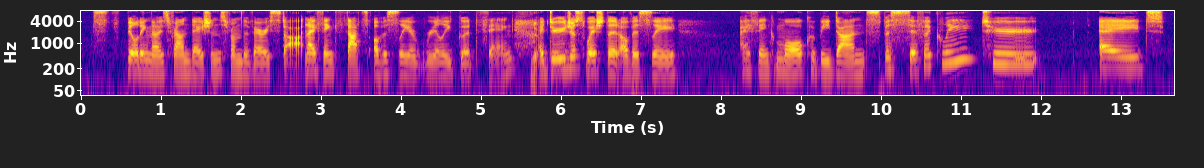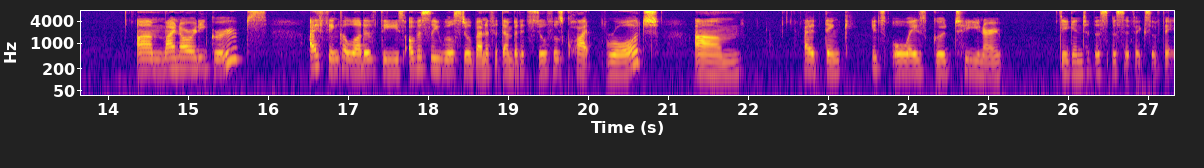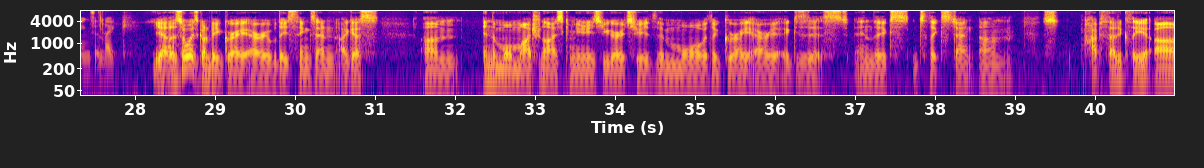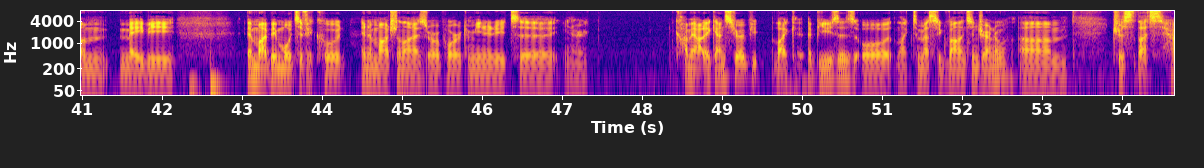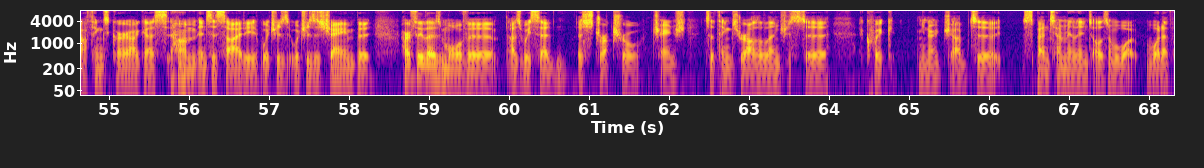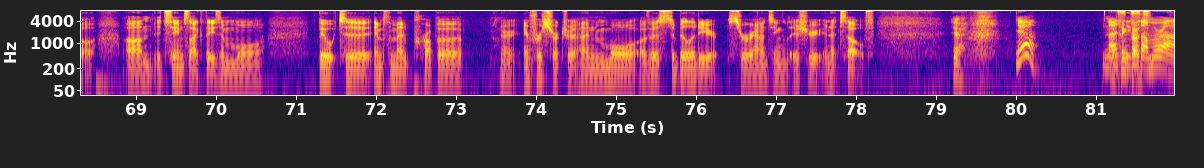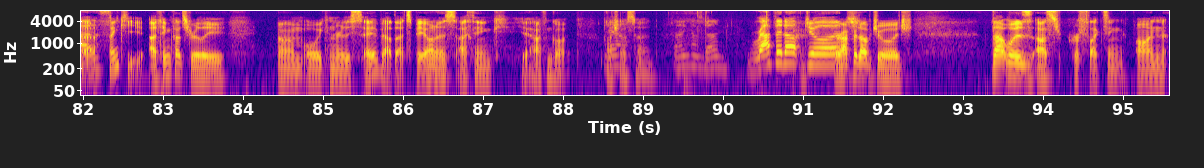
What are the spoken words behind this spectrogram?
building those foundations from the very start. And i think that's obviously a really good thing. Yep. i do just wish that obviously i think more could be done specifically to aid um, minority groups. I think a lot of these obviously will still benefit them but it still feels quite broad. Um, i think it's always good to you know dig into the specifics of things and like yeah, yeah. there's always going to be a gray area with these things and i guess um, in the more marginalized communities you go to the more the gray area exists in the ex- to the extent um, hypothetically um, maybe it might be more difficult in a marginalized or a poorer community to you know come out against your like abusers or like domestic violence in general um, just that's how things go, I guess, um, in society, which is which is a shame. But hopefully, there's more of a, as we said, a structural change to things rather than just a, a quick, you know, jab to spend ten million dollars on what whatever. Um, it seems like these are more built to implement proper, you know, infrastructure and more of a stability surrounding the issue in itself. Yeah. Yeah, Nicely summarized. Uh, thank you. I think that's really um, all we can really say about that. To be honest, I think yeah, I haven't got much yeah. else to add. I think I'm done. Wrap it up, George. Wrap it up, George. That was us reflecting on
